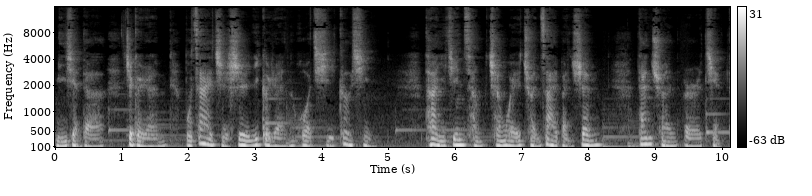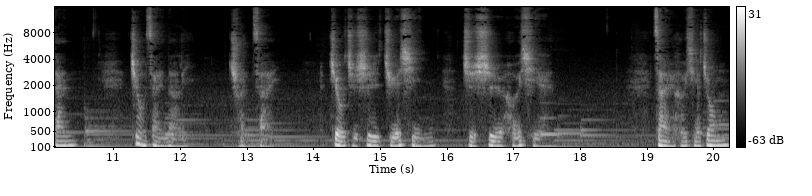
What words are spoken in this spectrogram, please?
明显的，这个人不再只是一个人或其个性，他已经成成为存在本身，单纯而简单，就在那里。存在，就只是觉醒，只是和谐。在和谐中，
